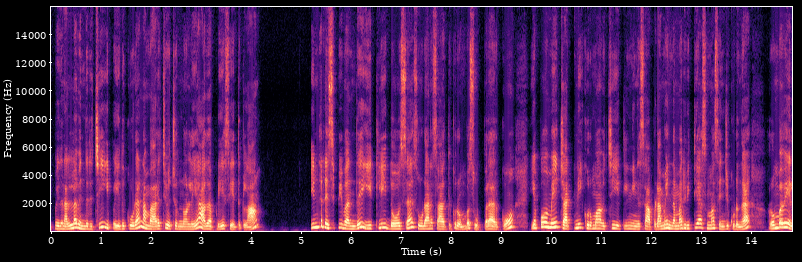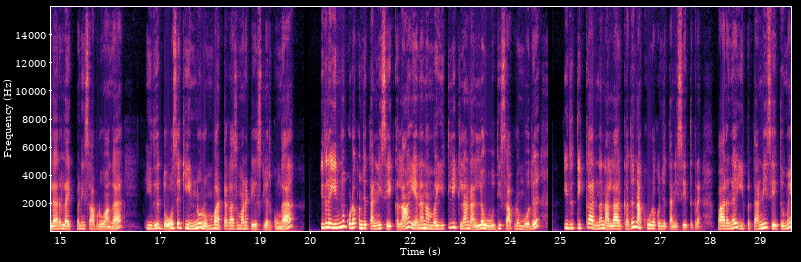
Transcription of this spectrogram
இப்போ இது நல்லா வெந்துடுச்சு. இப்போ இது கூட நம்ம அரைச்சி வச்சுருந்தோம் இல்லையா? அதை அப்படியே சேர்த்துக்கலாம். இந்த ரெசிபி வந்து இட்லி தோசை சூடான சாதத்துக்கு ரொம்ப சூப்பராக இருக்கும். எப்போவுமே சட்னி குருமா வச்சு இட்லி நீங்கள் சாப்பிடாம இந்த மாதிரி வித்தியாசமாக செஞ்சு கொடுங்க. ரொம்பவே எல்லோரும் லைக் பண்ணி சாப்பிடுவாங்க. இது தோசைக்கு இன்னும் ரொம்ப அட்டகாசமான டேஸ்ட்டில் இருக்குங்க. இதில் இன்னும் கூட கொஞ்சம் தண்ணி சேர்க்கலாம். ஏன்னா நம்ம இட்லிக்கெலாம் நல்லா ஊற்றி சாப்பிடும்போது இது திக்காக இருந்தால் நல்லா இருக்காது. நான் கூட கொஞ்சம் தண்ணி சேர்த்துக்கிறேன். பாருங்கள் இப்போ தண்ணி சேர்த்துமே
